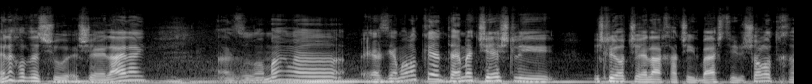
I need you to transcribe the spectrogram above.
אין לך עוד איזושהי שאלה אליי? אז הוא אמר לה, אז היא אמרה לו, כן, את האמת שיש לי, יש לי עוד שאלה אחת שהתביישתי לשאול אותך,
